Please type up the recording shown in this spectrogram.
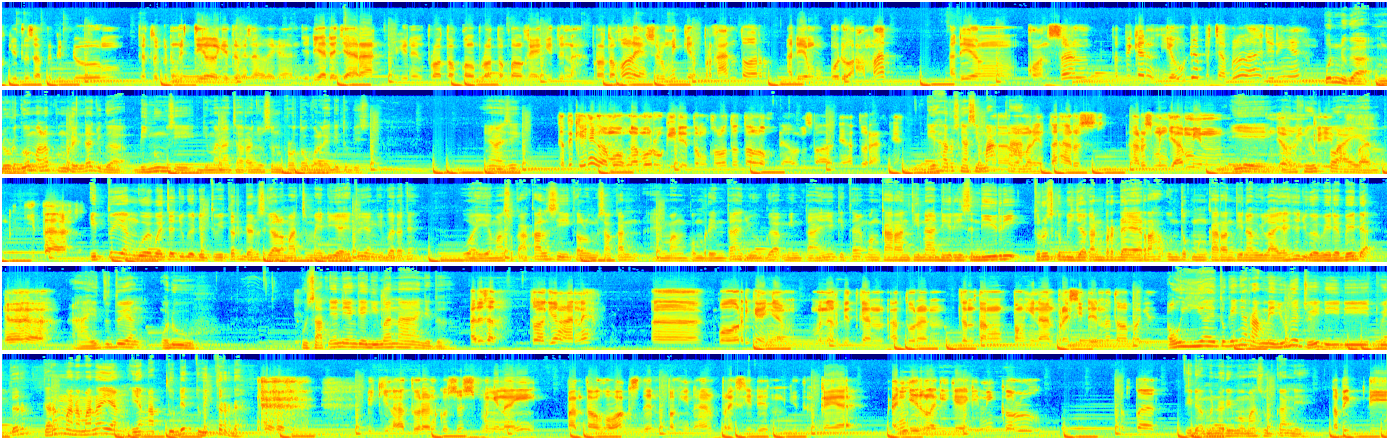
gitu satu gedung satu gedung kecil gitu misalnya kan. Jadi ada jarak bikinin protokol-protokol kayak gitu. Nah protokol yang suruh mikir per kantor. Ada yang bodoh amat ada yang concern tapi kan ya udah pecah belah jadinya. Pun juga menurut gue malah pemerintah juga bingung sih gimana cara nyusun protokolnya gitu bis. Ya nggak sih? Tapi kayaknya nggak mau nggak mau rugi deh tong. Kalau total lockdown soalnya aturannya dia harus ngasih eh, makan. pemerintah harus harus menjamin. Iya harus menjamin nyuplai kan? kita. Itu yang gue baca juga di Twitter dan segala macam media itu yang ibaratnya wah iya masuk akal sih. Kalau misalkan emang pemerintah juga mintanya kita mengkarantina diri sendiri terus kebijakan per daerah untuk mengkarantina wilayahnya juga beda-beda. Eh, nah itu tuh yang waduh pusatnya nih yang kayak gimana gitu. Ada satu lagi yang aneh. Eh, Polri kayaknya menerbitkan aturan tentang penghinaan presiden atau apa gitu. Oh iya itu kayaknya rame juga cuy di di Twitter. Sekarang mana-mana yang yang up to date Twitter dah. Bikin aturan khusus mengenai pantau hoax dan penghinaan presiden gitu. Kayak anjir lagi kayak gini kalau tempat? Tidak menerima masukan ya? Tapi di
